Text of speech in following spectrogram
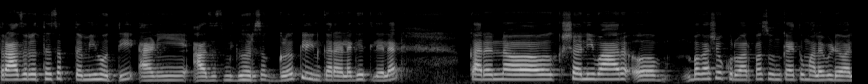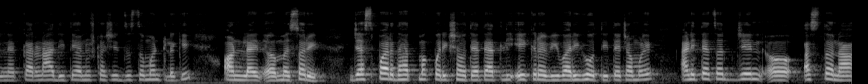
तर आज रथसप्तमी होती आणि आजच मी घर सगळं क्लीन करायला घेतलेलं आहे. कारण शनिवार बघा शुक्रवारपासून काय तुम्हाला व्हिडिओ आले नाहीत. कारण आदिती अनुष्काशी जसं म्हटलं की ऑनलाईन सॉरी ज्या स्पर्धात्मक परीक्षा होत्या त्यातली एक रविवारी होती त्याच्यामुळे. आणि त्याचं जे असतं ना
